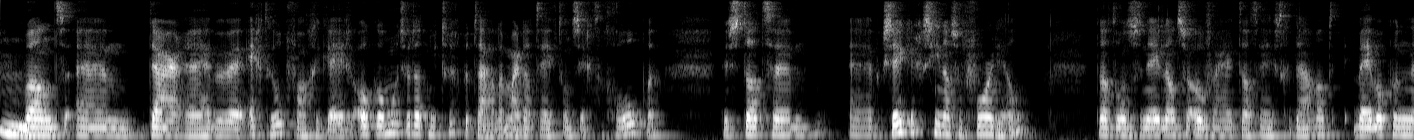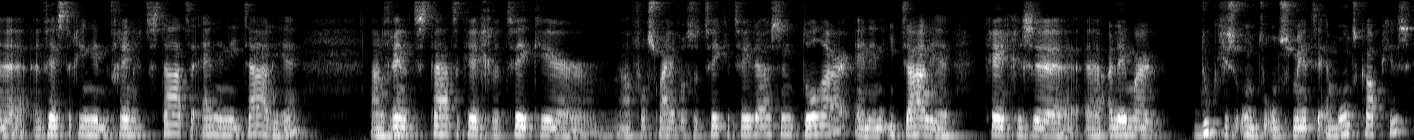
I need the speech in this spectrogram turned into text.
Mm. Want um, daar hebben we echt hulp van gekregen. Ook al moeten we dat nu terugbetalen, maar dat heeft ons echt geholpen. Dus dat um, heb ik zeker gezien als een voordeel dat onze Nederlandse overheid dat heeft gedaan. Want wij hebben ook een, uh, een vestiging in de Verenigde Staten en in Italië. Nou, de Verenigde Staten kregen we twee keer, nou, volgens mij was het twee keer 2000 dollar. En in Italië kregen ze alleen maar doekjes om te ontsmetten en mondkapjes.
